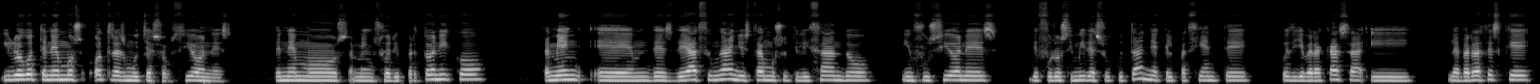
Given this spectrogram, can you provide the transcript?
Y luego tenemos otras muchas opciones. Tenemos también suero hipertónico. También eh, desde hace un año estamos utilizando infusiones de furosemida subcutánea que el paciente puede llevar a casa y la verdad es que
